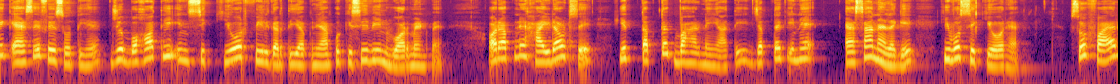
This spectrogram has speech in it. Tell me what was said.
एक ऐसे फेस होती है जो बहुत ही इनसिक्योर फील करती है अपने आप को किसी भी इन्वामेंट में। और अपने हाइड आउट से ये तब तक बाहर नहीं आती जब तक इन्हें ऐसा न लगे कि वो सिक्योर है। सो फायर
